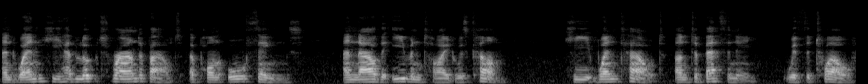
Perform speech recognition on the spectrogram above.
And when he had looked round about upon all things, and now the eventide was come, he went out unto Bethany with the twelve.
